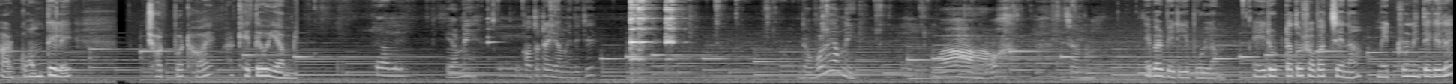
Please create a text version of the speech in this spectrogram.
আর কম তেলে ঝটপট হয় আর খেতেও Yummy. ইয়ামি কতটা ইয়ামি দেখি? ডবল ইয়ামি ওয়াও চলো। এবার বেরিয়ে পড়লাম। এই রোডটা তো সবার চেনা। মেট্রো নিতে গেলে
